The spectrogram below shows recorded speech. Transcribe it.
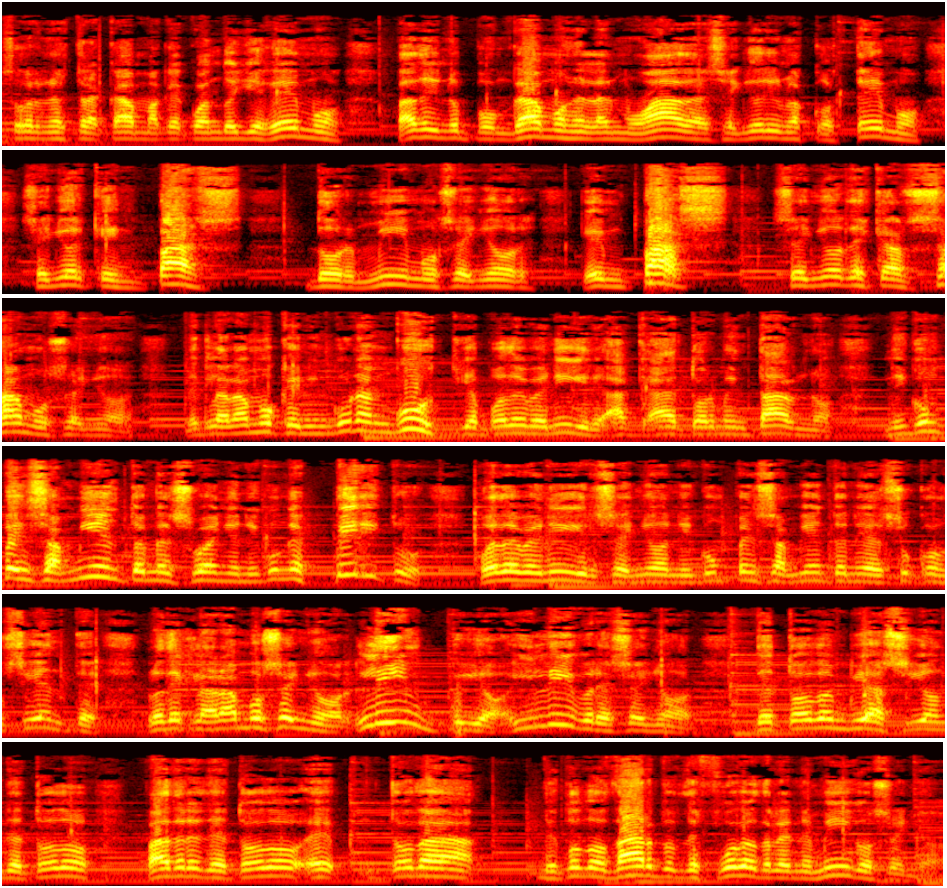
sobre nuestra cama, que cuando lleguemos, Padre, y nos pongamos en la almohada, Señor, y nos acostemos, Señor, que en paz dormimos, Señor, que en paz, Señor, descansamos, Señor. Declaramos que ninguna angustia puede venir a, atormentarnos, ningún pensamiento en el sueño, ningún espíritu puede venir, Señor, ningún pensamiento ni el subconsciente. Lo declaramos, Señor, limpio y libre, Señor, de toda enviación, de todo, Padre, de todo, eh, toda de todo dardo de fuego del enemigo, Señor.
